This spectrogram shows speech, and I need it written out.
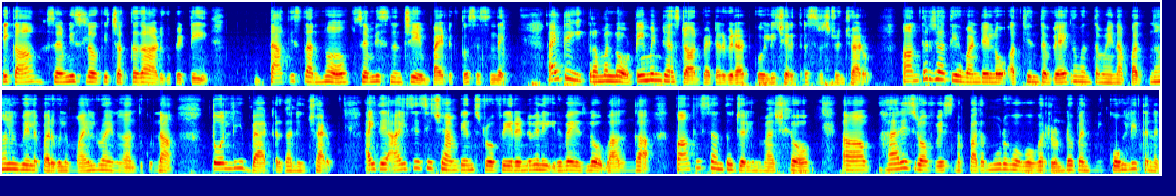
ఇక సెమీస్లోకి చక్కగా అడుగుపెట్టి పాకిస్తాన్ను సెమీస్ నుంచి బయటకు తోసేసింది. అయితే ఈ క్రమంలో team India star batter Virat Kohli చరిత్ర సృష్టించాడు. అంతర్జాతీయ వన్డేలో అత్యంత వేగవంతమైన పద్నాలుగు వేల పరుగుల మైల్ రాయిను అందుకున్న తొల్లి బ్యాటర్గా నిలిచాడు. అయితే ఐసీసీ ఛాంపియన్స్ ట్రోఫీ రెండు వేల ఇరవై ఐదులో భాగంగా పాకిస్తాన్తో జరిగిన మ్యాచ్లో హ్యారీస్ రాఫ్ వేసిన పదమూడవ ఓవర్ రెండో బంతిని కోహ్లీ తన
